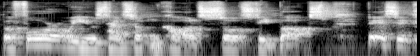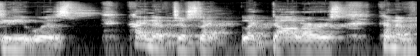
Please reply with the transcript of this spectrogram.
before we used to have something called Solstice Bucks. Basically, it was kind of just like like dollars kind of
